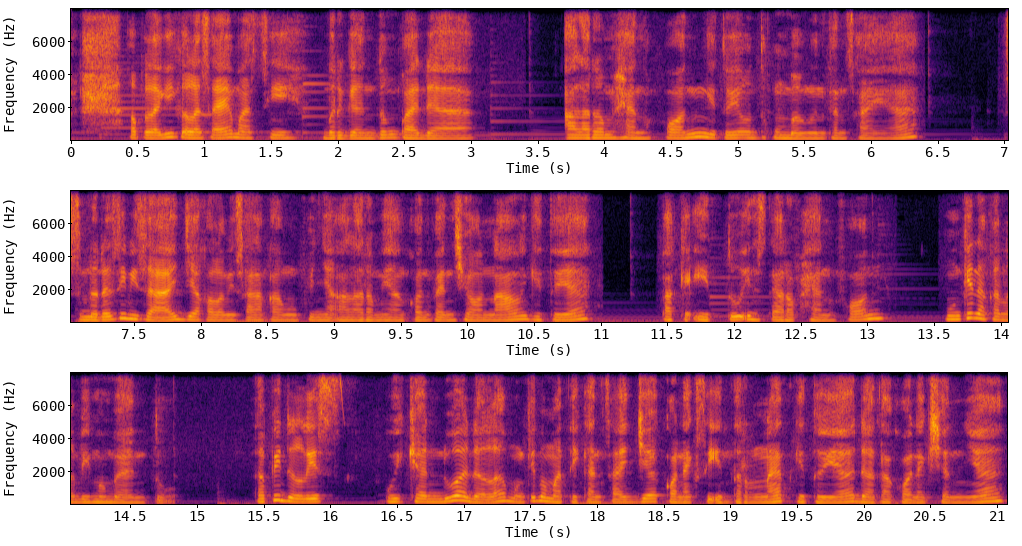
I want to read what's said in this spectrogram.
Apalagi kalau saya masih bergantung pada alarm handphone gitu ya untuk membangunkan saya Sebenarnya sih bisa aja kalau misalnya kamu punya alarm yang konvensional gitu ya Pakai itu instead of handphone mungkin akan lebih membantu Tapi the least we can do adalah mungkin mematikan saja koneksi internet gitu ya Data connectionnya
